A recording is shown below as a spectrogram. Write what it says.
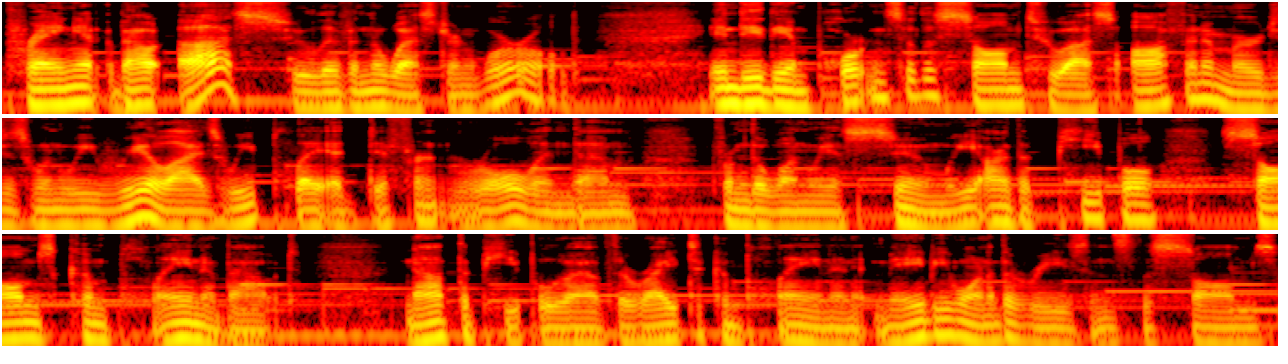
praying it about us who live in the Western world. Indeed, the importance of the psalm to us often emerges when we realize we play a different role in them from the one we assume. We are the people psalms complain about, not the people who have the right to complain, and it may be one of the reasons the psalms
